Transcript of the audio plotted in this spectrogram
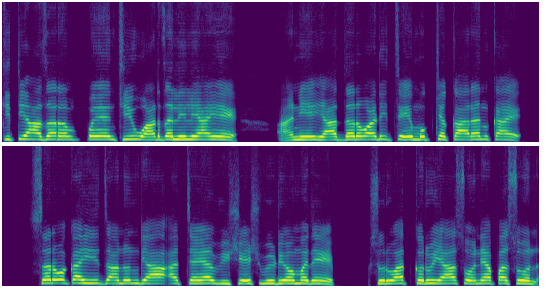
किती हजार रुपयांची वाढ झालेली आहे? आणि या दरवाढीचे मुख्य कारण काय? सर्व काही जाणून घ्या आजच्या या विशेष व्हिडिओमध्ये. सुरुवात करूया सोन्यापासून.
